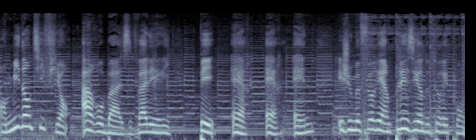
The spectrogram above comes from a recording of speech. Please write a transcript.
en m'identifiant Valérie PRRN et je me ferai un plaisir de te répondre.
